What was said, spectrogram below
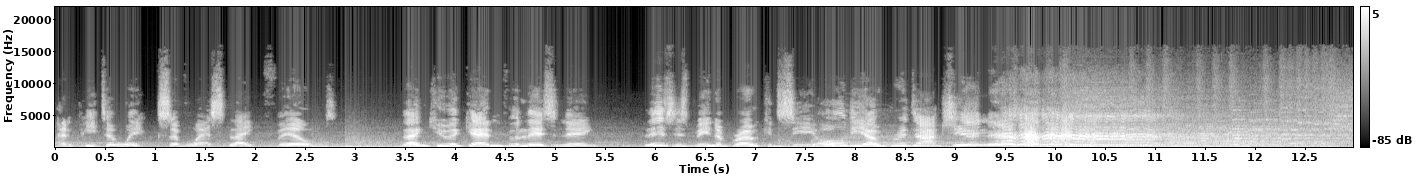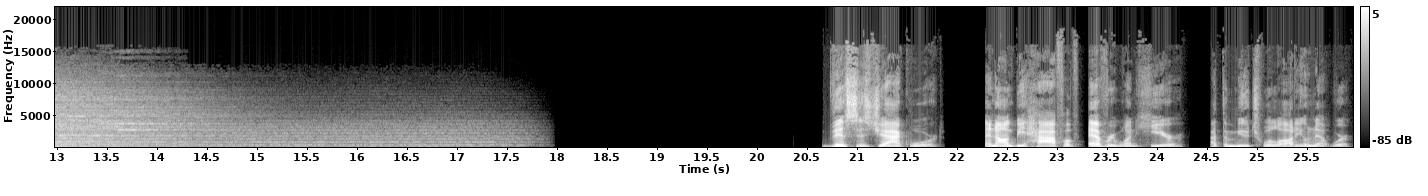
and Peter Wicks of Westlake Films. Thank you again for listening. This has been a Broken Sea audio production. This is Jack Ward, and on behalf of everyone here at the Mutual Audio Network,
